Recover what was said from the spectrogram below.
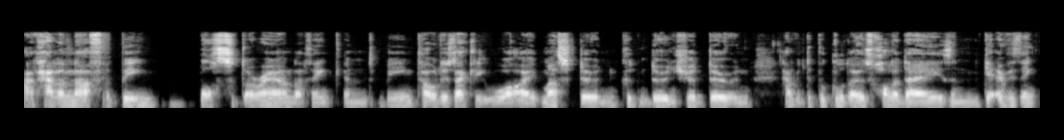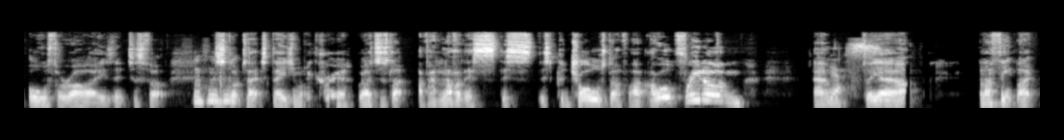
I'd had enough of being bossed around, I think, and being told exactly what I must do and couldn't do and should do, and having to book all those holidays and get everything authorized. It just felt I just got to that stage in my career where I was just like, I've had enough of this this this control stuff. I, I want freedom. Um, yes. So yeah, and I think like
